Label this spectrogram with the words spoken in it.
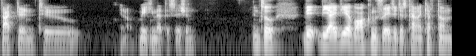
factor into you know making that decision. And so the the idea of Occam's razor just kind of kept on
